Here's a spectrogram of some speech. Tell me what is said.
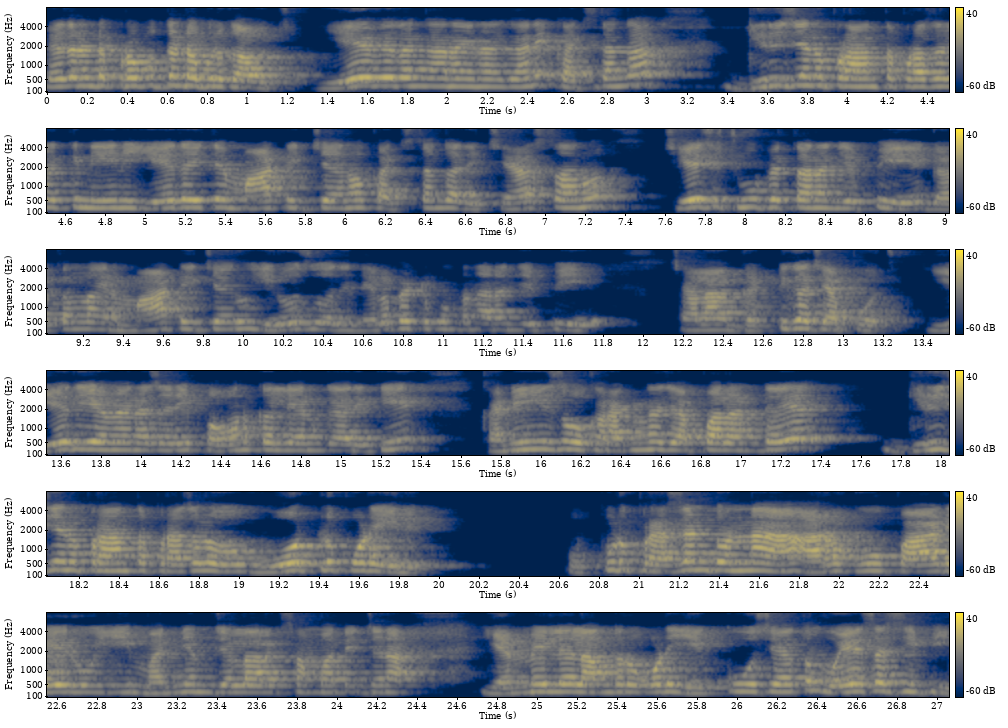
లేదంటే ప్రభుత్వం డబ్బులు కావచ్చు. ఏ విధంగానైనా కానీ ఖచ్చితంగా గిరిజన ప్రాంత ప్రజలకి నేను ఏదైతే మాట ఇచ్చానో ఖచ్చితంగా అది చేస్తాను. చేసి చూపిస్తానని చెప్పి గతంలో ఆయన మాట ఇచ్చారు. ఈరోజు అది నిలబెట్టుకుంటున్నారని చెప్పి చాలా గట్టిగా చెప్పవచ్చు. ఏది ఏమైనా సరే పవన్ కళ్యాణ్ గారికి కనీసం ఒక రకంగా చెప్పాలంటే గిరిజన ప్రాంత ప్రజలు ఓట్లు కూడా వేయలేదు. ఇప్పుడు ప్రజెంట్ ఉన్న అరకు పాడేరు ఈ మన్యం జిల్లాలకు సంబంధించిన ఎమ్మెల్యేలు అందరూ కూడా ఎక్కువ శాతం వైఎస్ఆర్సీపీ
